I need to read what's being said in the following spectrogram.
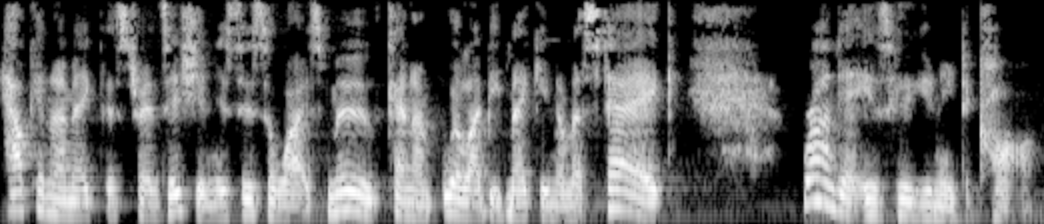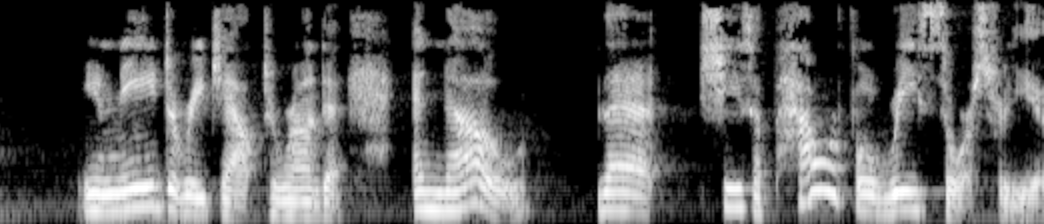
how can I make this transition? Is this a wise move? Can I, will I be making a mistake? Rhonda is who you need to call. You need to reach out to Rhonda and know that she's a powerful resource for you.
